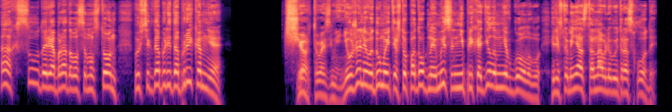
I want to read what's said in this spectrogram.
Ах, сударь, обрадовался Мустон, вы всегда были добры ко мне. Черт возьми, неужели вы думаете, что подобная мысль не приходила мне в голову, или что меня останавливают расходы?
